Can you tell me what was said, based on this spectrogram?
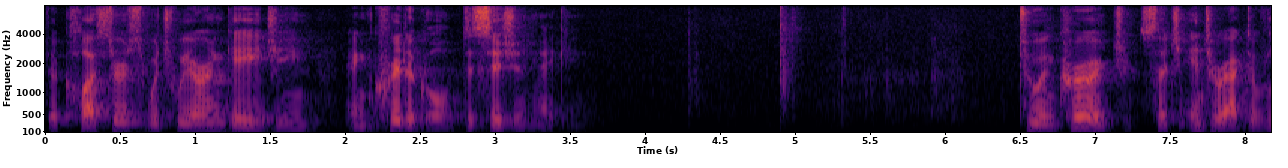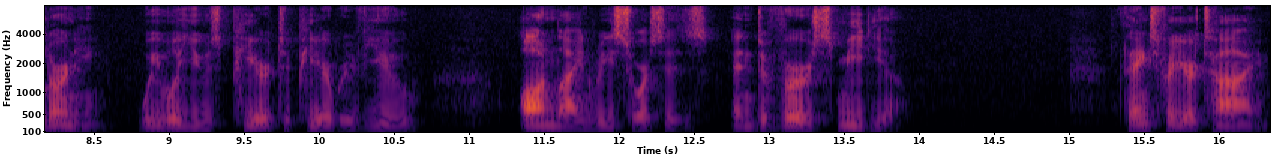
the clusters which we are engaging, and critical decision making. To encourage such interactive learning, we will use peer-to-peer -peer review, online resources, and diverse media. Thanks for your time,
